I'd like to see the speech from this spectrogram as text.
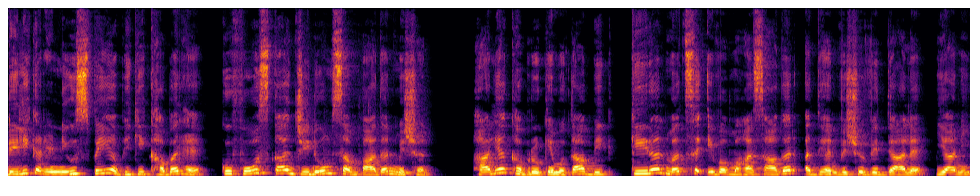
डेली करंट न्यूज़ पे अभी की खबर है कुफोस का जीनोम संपादन मिशन। हालिया खबरों के मुताबिक केरल मत्स्य एवं महासागर अध्ययन विश्वविद्यालय, यानी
